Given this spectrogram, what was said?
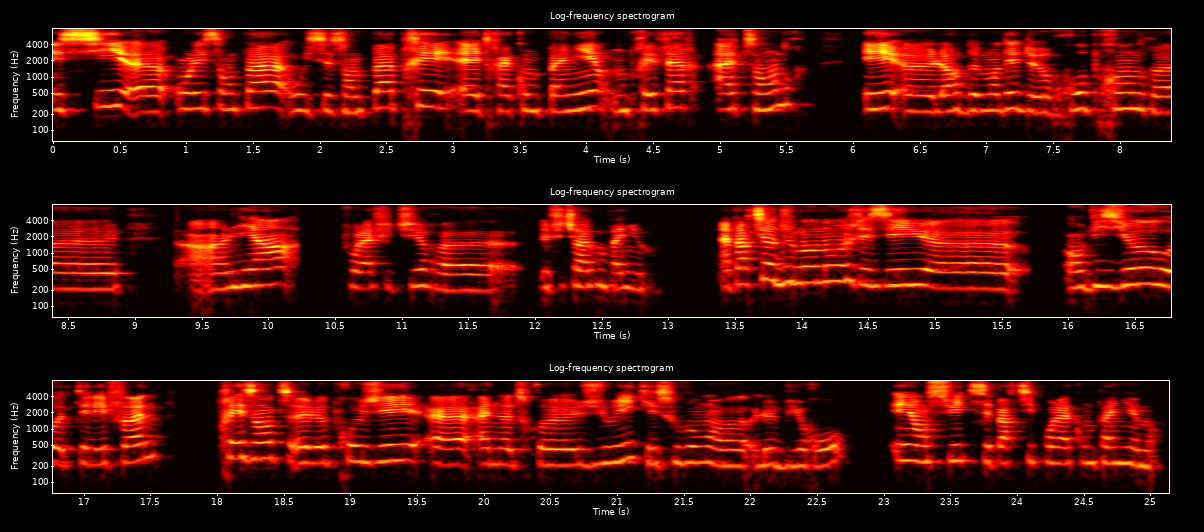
Et si euh, on les sent pas ou ils se sentent pas prêts à être accompagnés, on préfère attendre et euh, leur demander de reprendre un lien pour la future, le futur accompagnement. À partir du moment où je les ai eus en visio ou au téléphone, présente le projet à notre jury qui est souvent le bureau et ensuite c'est parti pour l'accompagnement.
